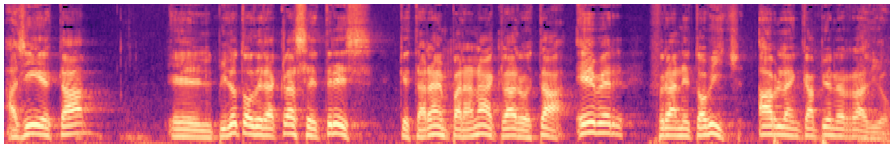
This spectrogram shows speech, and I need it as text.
Allí está el piloto de la clase 3 que estará en Paraná, claro está, Ever Franetovich. Habla en Campeones Radio.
